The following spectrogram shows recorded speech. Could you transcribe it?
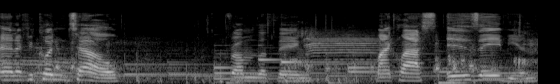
And if you couldn't tell from the thing, my class is avian.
